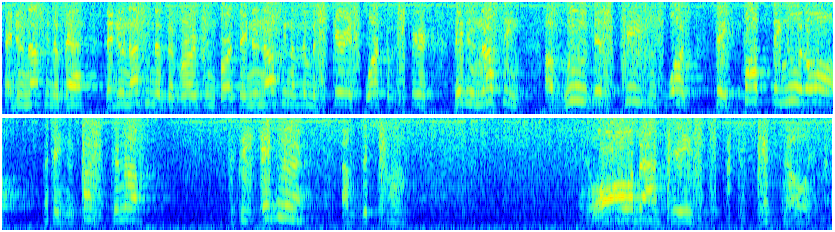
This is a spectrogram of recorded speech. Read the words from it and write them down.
They knew nothing of that. They knew nothing of the virgin birth. They knew nothing of the mysterious work of the Spirit. They knew nothing of who this Jesus was. They thought they knew it all, but they knew just enough to be ignorant of the truth. They knew all about Jesus, but they didn't know him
